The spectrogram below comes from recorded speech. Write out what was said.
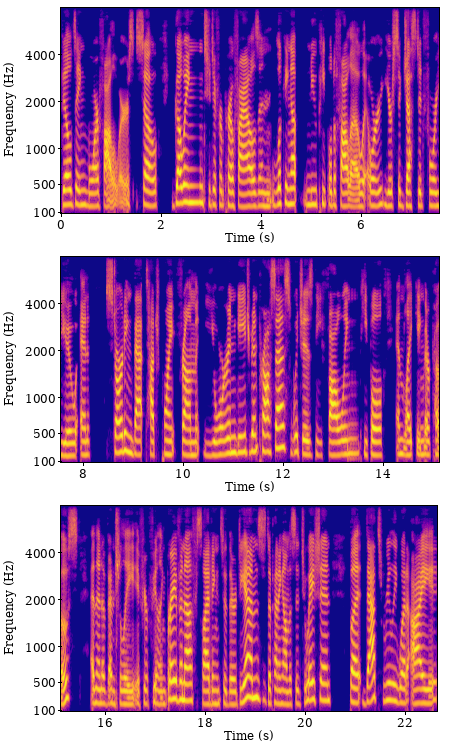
building more followers. So going to different profiles and looking up new people to follow or you're suggested for you and starting that touch point from your engagement process, which is the following people and liking their posts. And then eventually, if you're feeling brave enough, sliding into their DMs, depending on the situation. But that's really what I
